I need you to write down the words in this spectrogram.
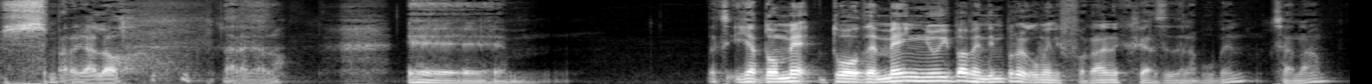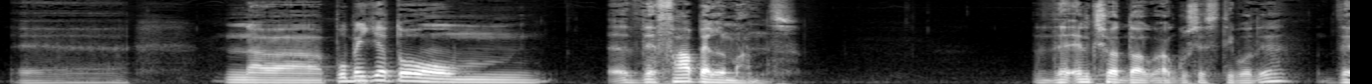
Σ, Παρακαλώ. Παρακαλώ. Ε, εντάξει, για το, με- το The Menu είπαμε την προηγούμενη φορά, δεν χρειάζεται να πούμε ξανά. Ε, να πούμε για το μ, The Fabelmans. The- Δεν ξέρω αν το ακούσες τίποτε. The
